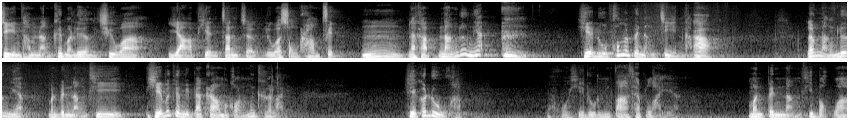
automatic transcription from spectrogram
จีนทำหนังขึ้นมาเรื่อง ชื่อว่ายาเพียนจันเจิงหรือว่าสงครามฝิ่นนะครับหนังเรื่องเนี้ยเฮียดูเพราะมันเป็นหนังจีนครับครับแล้วหนังเรื่องเนี้ยมันเป็นหนังที่เฮียไม่เคยมีแบ็กกราวน์มาก่อนว่ามันคืออะไรเฮียก็ดูครับโอ้โหเฮียดูน้ำตาแทบไหลอะมันเป็นหนังที่บอกว่า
